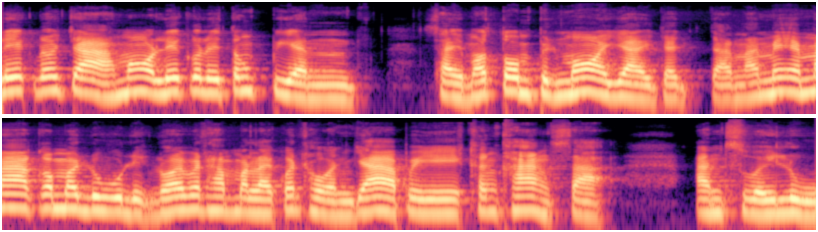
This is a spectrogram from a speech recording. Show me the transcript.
เล็กแล้วจ้าหม้อเล็กก็เลยต้องเปลี่ยนใส่หม้อต้มเป็นหม้อใหญ่จากจากนั้นแม่แอมมาก็มาดูเด็กน้อยมาทำอะไรก็ถอนหญ้าไปข้างๆสระอันสวยหรู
